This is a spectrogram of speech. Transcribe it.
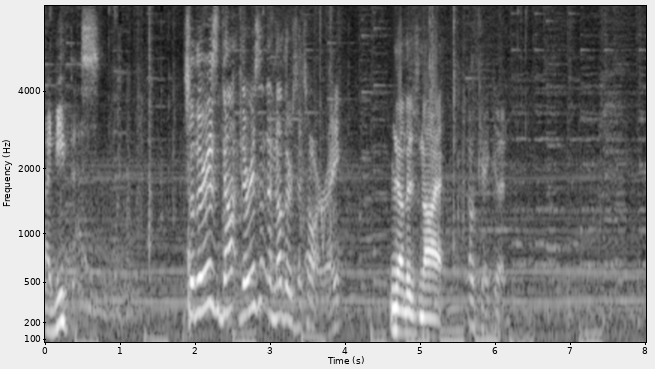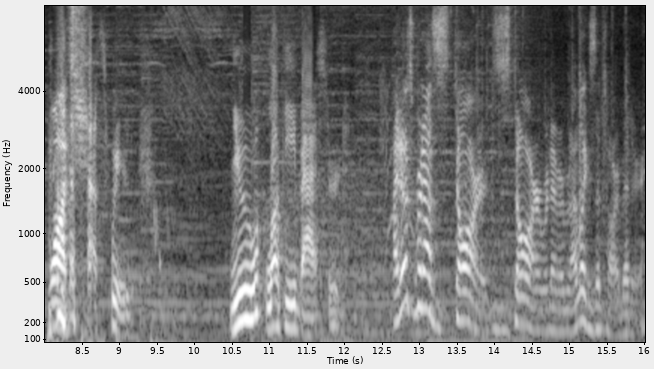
I need this. So there is not, there isn't another Zatar, right? no there's not. Okay, good. Watch. That's weird. You lucky bastard. I know it's pronounced Star, Star, whatever, but I like Zatar better.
